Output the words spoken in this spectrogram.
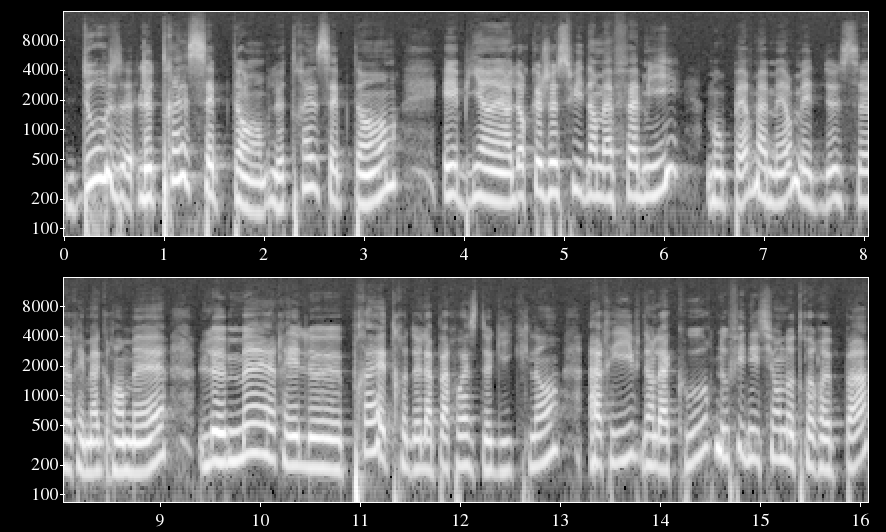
12, le 13 septembre, le 13 septembre, eh bien, alors que je suis dans ma famille, mon père, ma mère, mes deux sœurs et ma grand-mère, le maire et le prêtre de la paroisse de Guiclan arrivent dans la cour. Nous finissions notre repas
